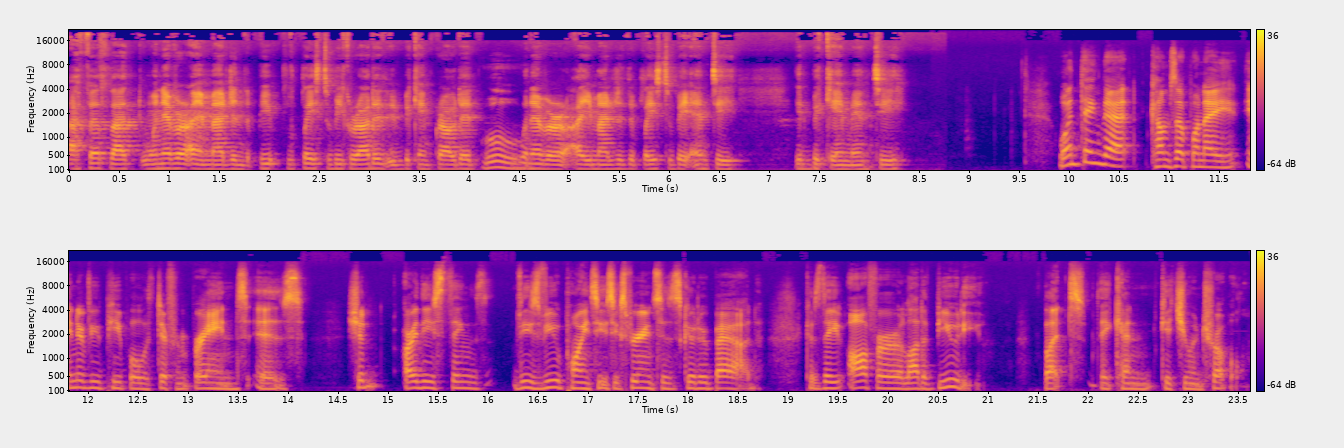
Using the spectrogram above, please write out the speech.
I felt that whenever I imagined the, pe- the place to be crowded, it became crowded. Whoa. Whenever I imagined the place to be empty, it became empty. One thing that comes up when I interview people with different brains is should are these things these viewpoints these experiences good or bad because they offer a lot of beauty but they can get you in trouble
